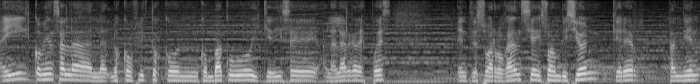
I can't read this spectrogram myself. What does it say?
ahí comienzan la- la- los conflictos con, con Bakugo y que dice a la larga después, entre su arrogancia y su ambición, querer también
